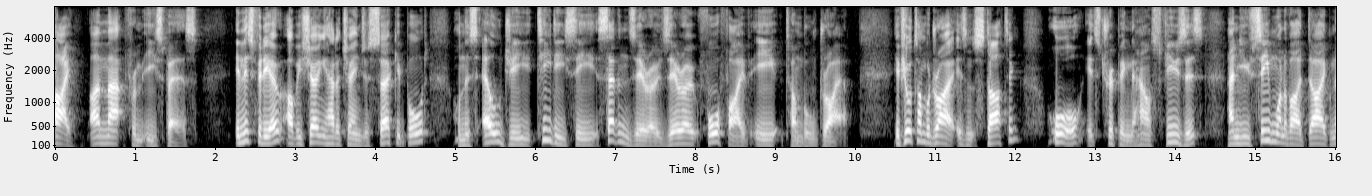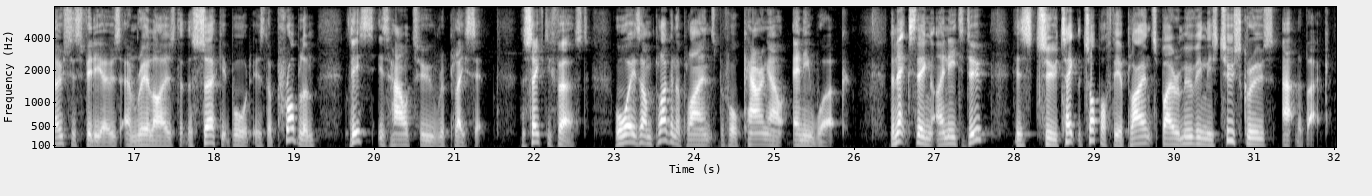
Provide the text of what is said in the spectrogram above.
Hi, I'm Mat from eSpares. In this video, I'll be showing you how to change a circuit board on this LG TDC 70045E tumble dryer. If your tumble dryer isn't starting or it's tripping the house fuses and you've seen one of our diagnosis videos and realized that the circuit board is the problem, this is how to replace it. And safety first, always unplug an appliance before carrying out any work. The next thing I need to do is to take the top off the appliance by removing these two screws at the back.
